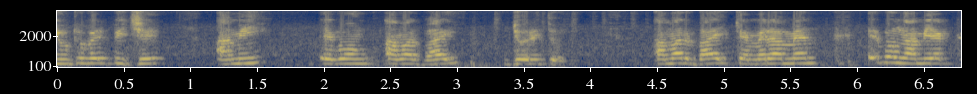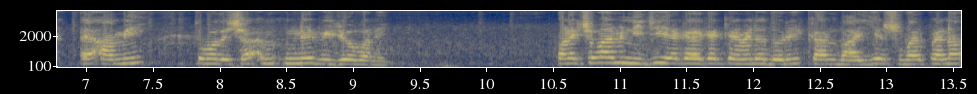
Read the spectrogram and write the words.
ইউটিউবের পিছে আমি এবং আমার ভাই জড়িত। আমার ভাই ক্যামেরাম্যান এবং আমি এক, আমি তোমাদের সামনে ভিডিও বানাই। অনেক সময় আমি নিজেই একা একা ক্যামেরা ধরি, কারণ ভাইয়ের সময় পায় না।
